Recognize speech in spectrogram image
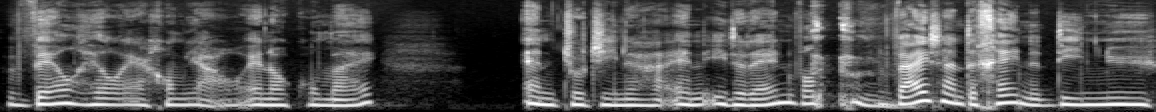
wel heel erg om jou en ook om mij. En Georgina en iedereen. Want wij zijn degene die nu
